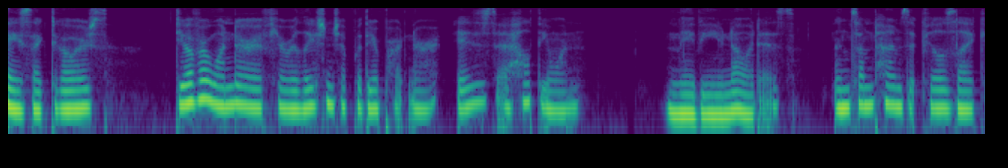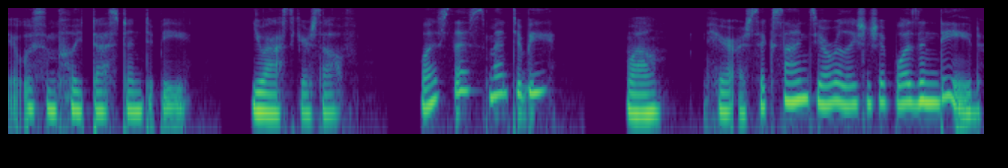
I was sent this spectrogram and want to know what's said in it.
Hey, Psych2Goers. Do you ever wonder if your relationship with your partner is a healthy one? Maybe you know it is, and sometimes it feels like it was simply destined to be. You ask yourself, was this meant to be? Well, here are six signs your relationship was indeed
